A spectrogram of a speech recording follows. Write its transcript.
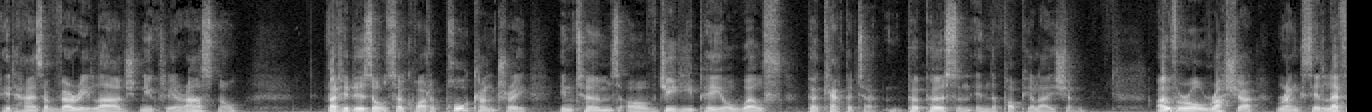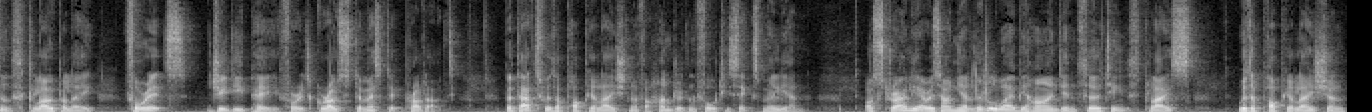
It has a very large nuclear arsenal, but it is also quite a poor country in terms of GDP or wealth per capita, per person in the population. Overall, Russia ranks 11th globally for its GDP, for its gross domestic product, but that's with a population of 146 million. Australia is only a little way behind in 13th place with a population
